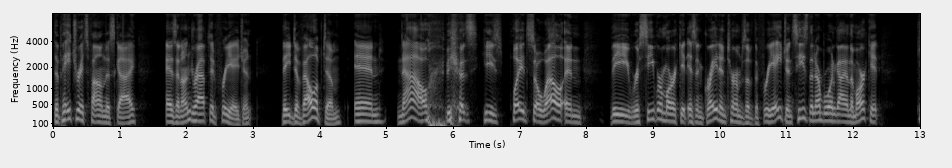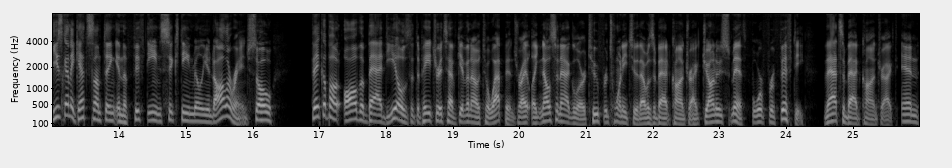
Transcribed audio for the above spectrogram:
the Patriots found this guy as an undrafted free agent. They developed him, and now, because he's played so well and the receiver market isn't great in terms of the free agents, he's the number one guy on the market. He's going to get something in the 15, 16 million dollar range. So think about all the bad deals that the Patriots have given out to weapons, right? Like Nelson Agholor, two for 22. That was a bad contract. Jonnu Smith, four for 50. That's a bad contract. And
